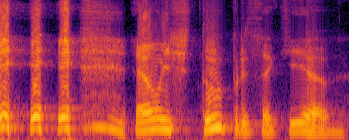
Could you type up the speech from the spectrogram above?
é um estupro isso aqui, rapaz.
